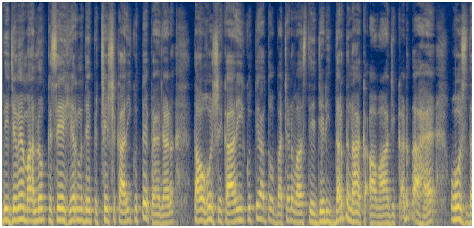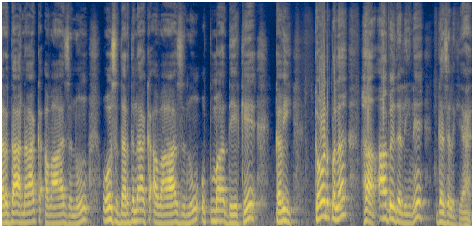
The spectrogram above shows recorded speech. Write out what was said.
ਵੀ ਜਿਵੇਂ ਮੰਨ ਲਓ ਕਿਸੇ ਹਿਰਨ ਦੇ ਪਿੱਛੇ ਸ਼ਿਕਾਰੀ ਕੁੱਤੇ ਪੈ ਜਾਣ, ਤਾਂ ਉਹ ਸ਼ਿਕਾਰੀ ਕੁੱਤਿਆਂ ਤੋਂ ਬਚਣ ਵਾਸਤੇ ਜਿਹੜੀ ਦਰਦਨਾਕ ਆਵਾਜ਼ ਕੱਢਦਾ ਹੈ, ਉਸ ਦਰਦਨਾਕ ਆਵਾਜ਼ ਨੂੰ, ਉਸ ਦਰਦਨਾਕ ਆਵਾਜ਼ ਨੂੰ ਉਪਮਾ ਦੇ ਕੇ ਕਵੀ ਕੌਣ ਭਲਾ? ਹਾਂ, ਆਬਿਦ ਅਲੀ ਨੇ ਗਜ਼ਲ ਕਿਹਾ ਹੈ।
